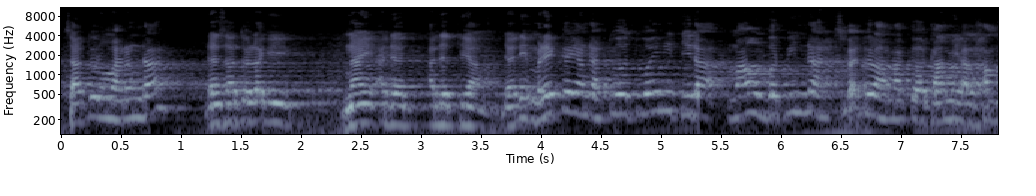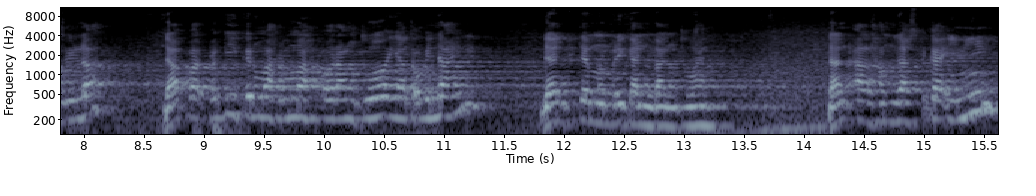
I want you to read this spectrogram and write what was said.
Satu rumah rendah dan satu lagi naik ada ada tiang. Jadi mereka yang dah tua-tua ini tidak mau berpindah. Sebab itulah maka kami alhamdulillah dapat pergi ke rumah-rumah orang tua yang tak pindah ini dan kita memberikan bantuan. Dan alhamdulillah setakat ini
